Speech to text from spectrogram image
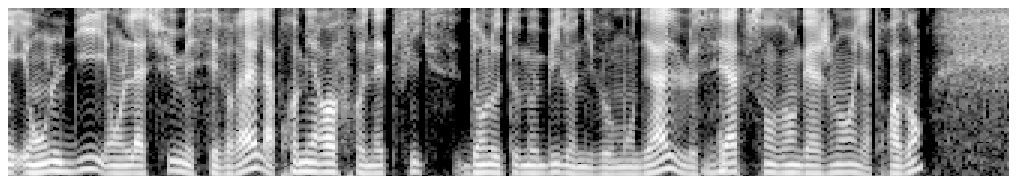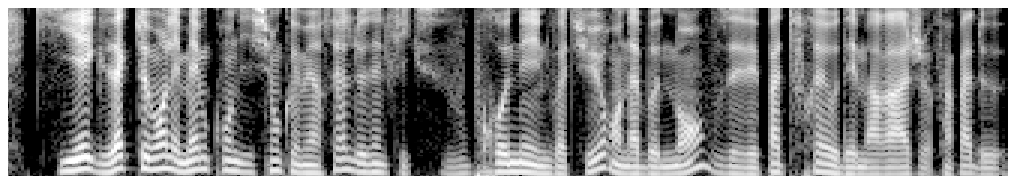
et on le dit, on l'assume, et c'est vrai, la première offre Netflix dans l'automobile au niveau mondial, le Seat sans engagement il y a trois ans, qui est exactement les mêmes conditions commerciales de Netflix. Vous prenez une voiture en abonnement, vous n'avez pas de frais au démarrage, enfin pas de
